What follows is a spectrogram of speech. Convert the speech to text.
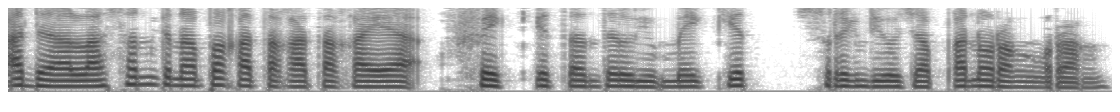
ada alasan kenapa kata-kata kayak fake it until you make it sering diucapkan orang-orang.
